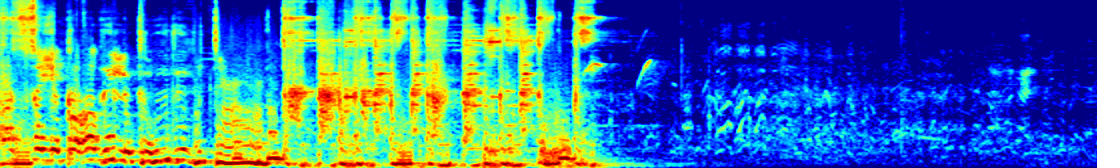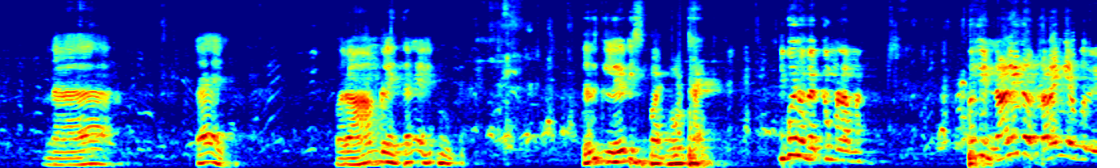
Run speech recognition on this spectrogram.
ஆசைய காதில் தூது விட்டு இந்த ஒரு ஆம்பளை தானே எழுப்பி விட்டேன். எதுக்கு லேடிஸ் பாட்டு? போட்டேன் இவனும் வெக்கம் இல்லாம நளின கலைஞர் ஒரு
